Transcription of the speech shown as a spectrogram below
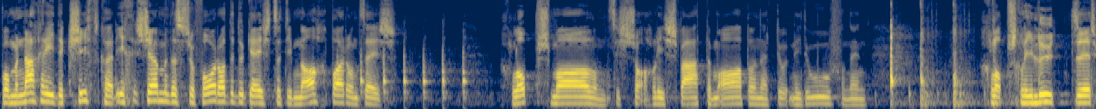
wo man nachher in der Geschichte hört, ich stelle mir das schon vor, oder? Du gehst zu deinem Nachbar und sagst, klopfst mal und es ist schon ein bisschen spät am Abend und er tut nicht auf und dann klopfst ein bisschen lauter.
